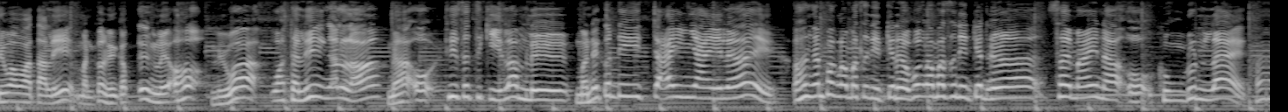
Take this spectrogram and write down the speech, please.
ชื่อว่าวาตาลิมันก็ถึงกับอึ้งเลยอ๋อหรือว่าวาตาลิงั้นเหรอนาโอที่ซัตสึกิล่ำลือ มันก็ดีใจใหญ่เลยเอองั้นพวกเรามาสนิทกันเถอะพวกเรามาสนิทกันเถอะใช่ไหมนาโอะคุงรุ่นแรกฮะ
